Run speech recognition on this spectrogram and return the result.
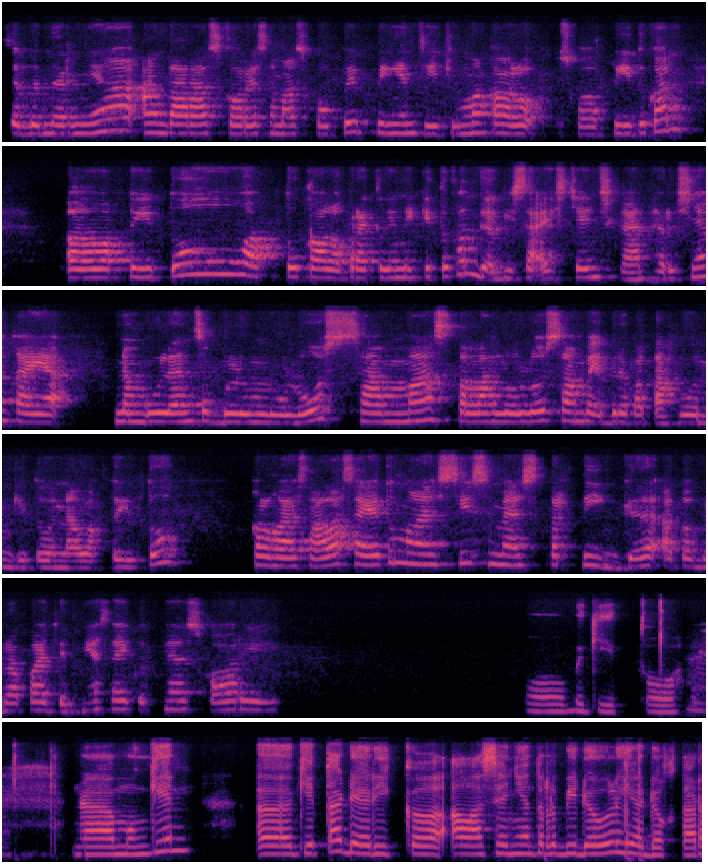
Sebenarnya antara skore sama skopi pingin sih. Cuma kalau skopi itu kan uh, waktu itu, waktu kalau preklinik itu kan nggak bisa exchange kan. Harusnya kayak enam bulan sebelum lulus sama setelah lulus sampai berapa tahun gitu. Nah waktu itu kalau nggak salah saya itu masih semester 3 atau berapa jadinya saya ikutnya skori. Oh begitu. Hmm. Nah mungkin uh, kita dari ke alasannya terlebih dahulu ya dokter.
